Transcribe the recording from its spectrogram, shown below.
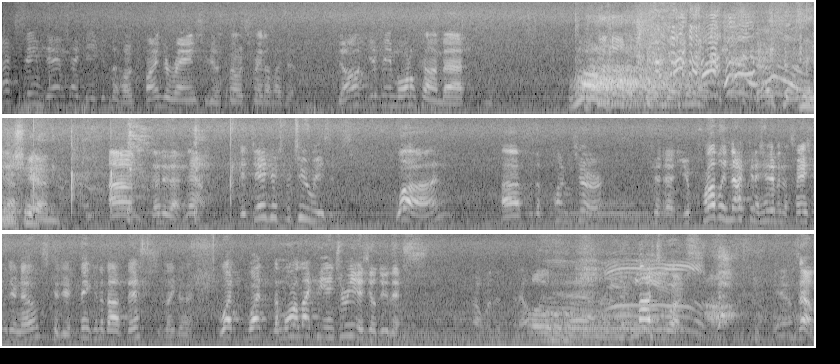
exact same damn technique as the hook. Find your range. You're gonna throw it straight up like this. Don't give me Mortal Kombat. Finish him. Um, don't do that. Now, it's dangerous for two reasons. One, uh, for the puncher, uh, you're probably not going to hit him in the face with your nose because you're thinking about this. Like, what? What? The more likely injury is you'll do this. Oh, with it. No. Much worse. So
